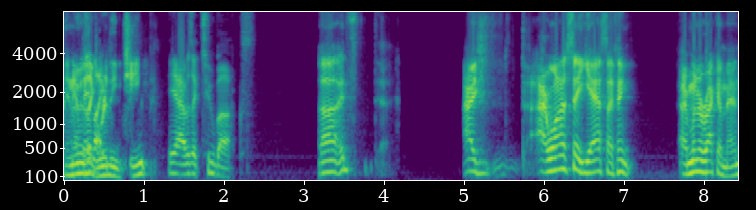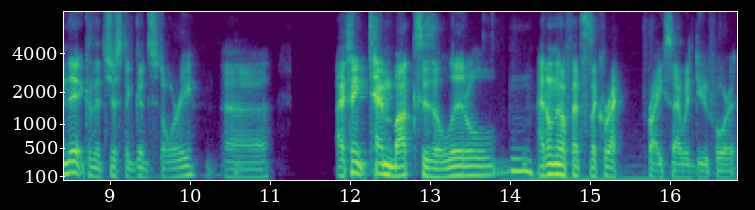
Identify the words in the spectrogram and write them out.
and it was like, like- really cheap. Yeah, it was like two bucks. Uh, it's I I want to say yes. I think I'm gonna recommend it because it's just a good story. Uh, I think ten bucks is a little. mm, I don't know if that's the correct price I would do for it.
